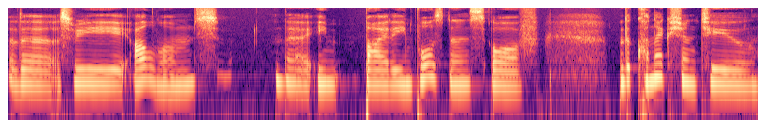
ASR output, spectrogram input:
the three albums the im- by the importance of the connection to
